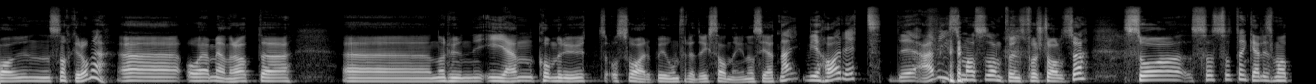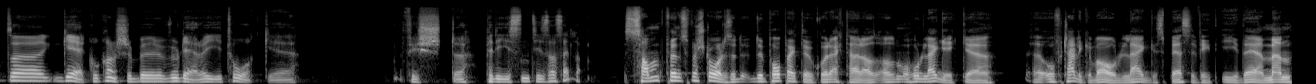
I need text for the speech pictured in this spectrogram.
hva hun snakker om, jeg. Eh, og jeg mener at eh, Eh, når hun igjen kommer ut og svarer på Jon Fredrik Sandingen og sier at nei, vi har rett, det er vi som har samfunnsforståelse, så, så, så tenker jeg liksom at eh, GK kanskje bør vurdere å gi tåkefyrsteprisen til seg selv, da. Samfunnsforståelse, du, du påpekte jo korrekt her at hun legger ikke eh, hun forteller ikke hva hun legger spesifikt i det, men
